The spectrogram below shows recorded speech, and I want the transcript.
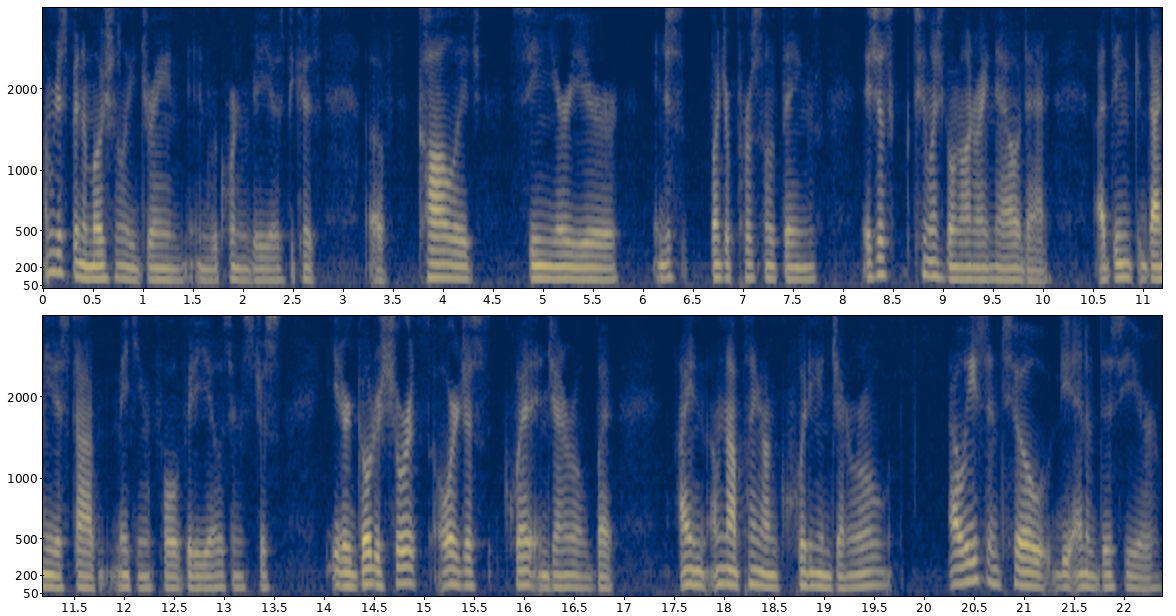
I'm just been emotionally drained in recording videos because of college, senior year, and just a bunch of personal things. It's just too much going on right now that I think that I need to stop making full videos and just either go to shorts or just quit in general. But I, I'm not planning on quitting in general, at least until the end of this year.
